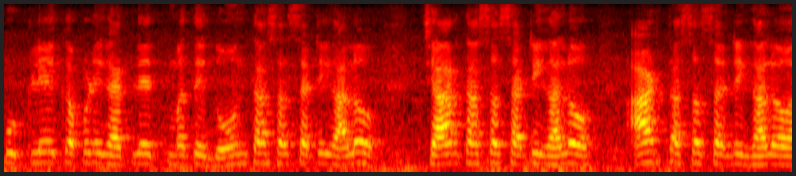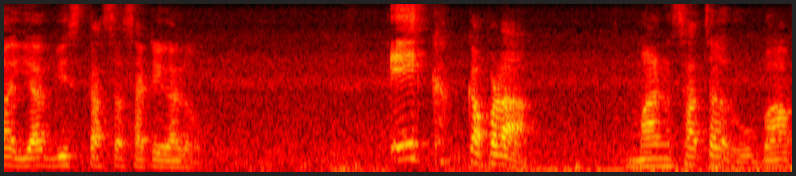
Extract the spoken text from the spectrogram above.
कुठले कपडे घातलेत मग ते दोन तासासाठी घालो चार तासासाठी घालो आठ तासासाठी घालो या वीस तासासाठी घालो. एक कपडा माणसाचा रुबाब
